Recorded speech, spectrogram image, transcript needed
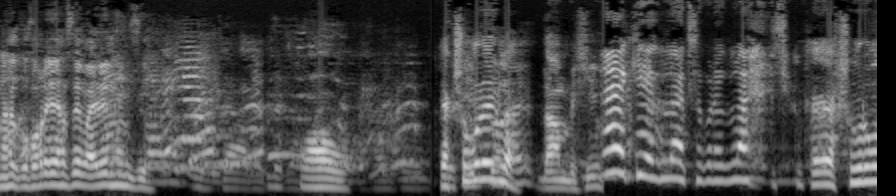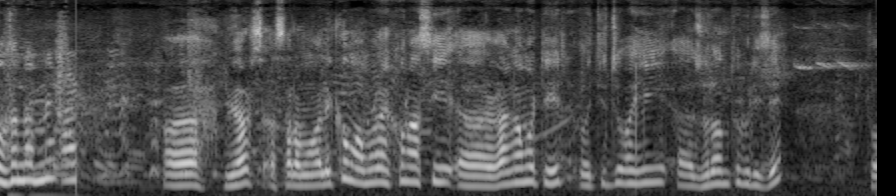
না ঘরে আছে বাইরে নিয়েছে ওয়াও একশো করে এগুলা? দাম বেশি। হ্যাঁ কি এগুলো? একশো করে এগুলো? একশো করে বলছেন আপনি? ভিউয়ার্স আসসালামু আলাইকুম। আমরা এখন আছি রাঙামাটির ঐতিহ্যবাহী ঝুলন্ত ব্রিজে। তো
